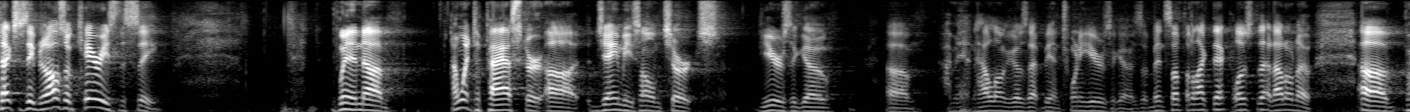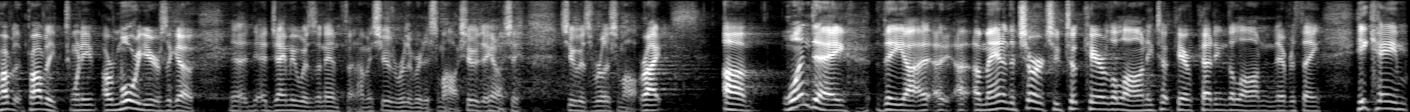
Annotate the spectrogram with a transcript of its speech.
protects the seed, but it also carries the seed. When uh, I went to pastor uh, Jamie's home church years ago, um, man, how long ago has that been? 20 years ago. Has it been something like that, close to that? I don't know. Uh, probably, probably 20 or more years ago. Uh, Jamie was an infant. I mean, she was really, really small. She was, you know, she, she was really small, right? Um, one day, the, uh, a, a, man in the church who took care of the lawn, he took care of cutting the lawn and everything, he came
